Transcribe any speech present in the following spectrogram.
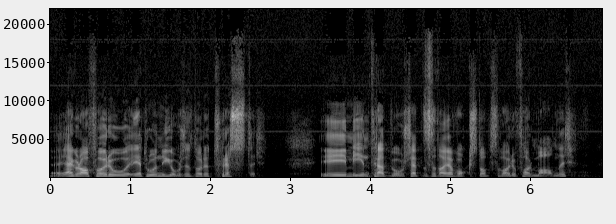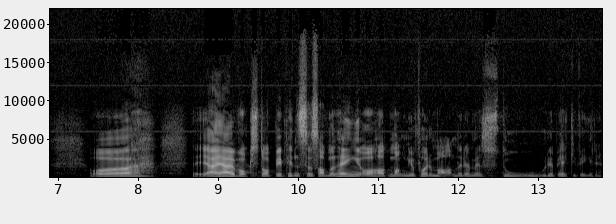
Jeg er glad for Jeg tror i nyoversettelsen står det 'trøster'. I min 30-oversettelse da jeg vokste opp, så var det 'formaner'. Og jeg er vokst opp i pinsesammenheng og har hatt mange formanere med store pekefingre.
